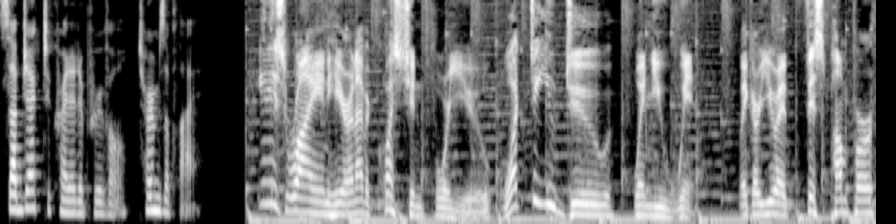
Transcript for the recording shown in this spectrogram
subject to credit approval. Terms apply. It is Ryan here, and I have a question for you. What do you do when you win? Like, are you a fist pumper?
